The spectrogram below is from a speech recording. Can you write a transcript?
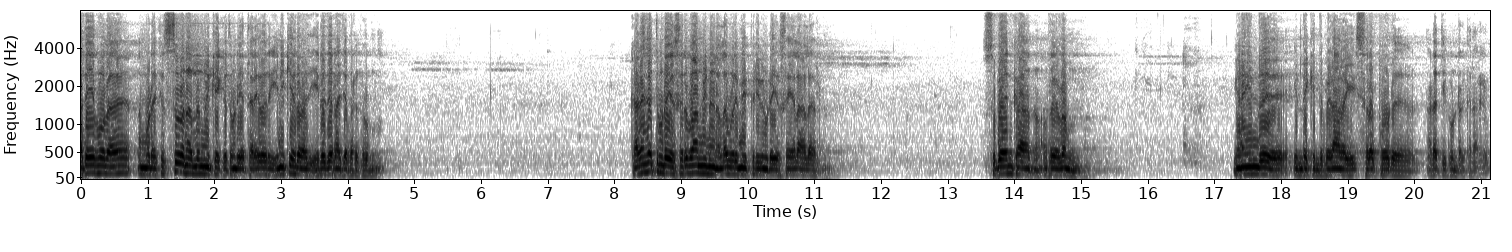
அதே போல நம்முடைய கிறிஸ்துவ நல்லெண்ண இயக்கத்தினுடைய தலைவர் இனிக்கே ராஜ் இருதயராஜ் அவர்களும் கழகத்தினுடைய சிறுபான்மையின நல உரிமை பிரிவினுடைய செயலாளர் சுபேன் அவர்களும் இணைந்து இன்றைக்கு இந்த விழாவை சிறப்போடு நடத்தி கொண்டிருக்கிறார்கள்.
